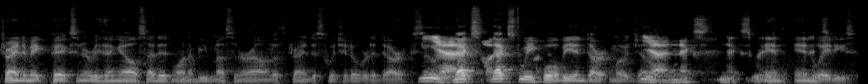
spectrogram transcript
trying to make picks and everything else, I didn't want to be messing around with trying to switch it over to dark. So Yeah, next next week we'll be in dark mode, gentlemen. Yeah, next next week. and and ladies.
